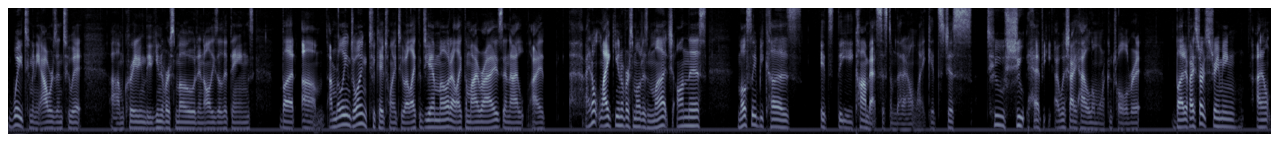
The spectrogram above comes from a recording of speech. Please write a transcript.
way too many hours into it, um, creating the universe mode and all these other things. But um, I'm really enjoying 2K22. I like the GM mode. I like the My Rise, and I I I don't like universe mode as much on this, mostly because it's the combat system that I don't like. It's just too shoot heavy. I wish I had a little more control over it. But if I start streaming, I don't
